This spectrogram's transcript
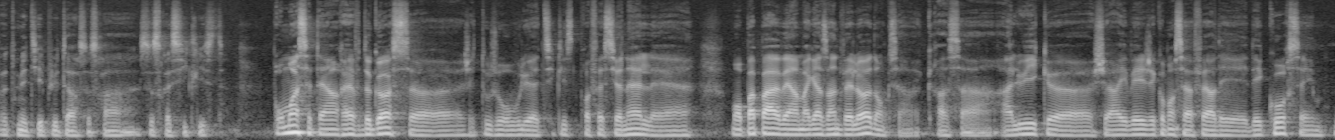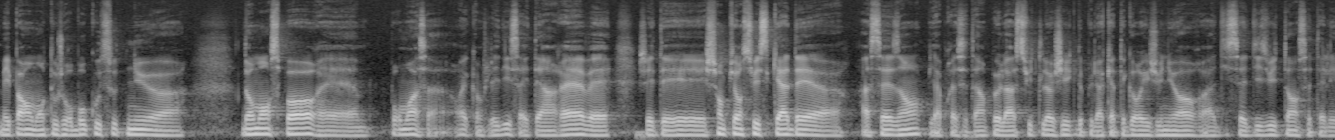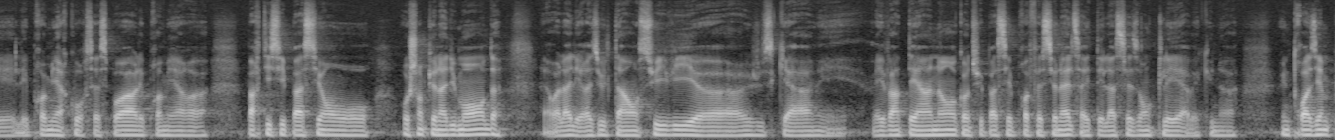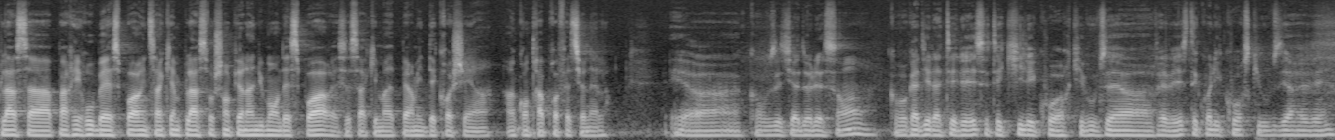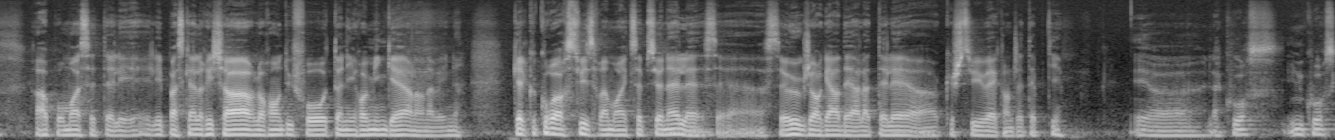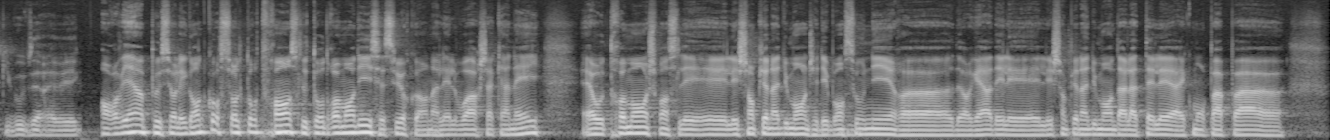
votre métier plus tard, ce, sera, ce serait cycliste? Pour moi, c'était un rêve de gosse. Euh, j'ai toujours voulu être cycliste professionnel. Et mon papa avait un magasin de vélo, donc c'est grâce à, lui que je suis arrivé. J'ai commencé à faire des, courses et mes parents m'ont toujours beaucoup soutenu euh, dans mon sport. Pour moi, ça, ouais, comme je l'ai dit, ça a été un rêve. Et j'ai été champion suisse cadet euh, à 16 ans. Puis après, c'était un peu la suite logique. Depuis la catégorie junior à 17-18 ans, c'était les, premières courses espoirs, les premières euh, participations au, championnat du monde. Voilà, les résultats ont suivi euh, jusqu'à mes, mes, 21 ans. Quand je suis passé professionnel, ça a été la saison clé avec une, troisième place à Paris-Roubaix Espoir, une cinquième place au championnat du monde Espoir. Et c'est ça qui m'a permis de décrocher un contrat professionnel. Et euh, quand vous étiez adolescent, quand vous regardiez la télé, c'était qui les coureurs qui vous faisaient euh, rêver? C'était quoi les courses qui vous faisaient rêver? Ah, Pour moi, c'était les, les, Pascal Richard, Laurent Dufaux, Tony Rominger. Là, on avait quelques coureurs suisses vraiment exceptionnels. C'est eux que je regardais à la télé, euh, que je suivais quand j'étais petit et euh, la course, une course qui vous faisait rêver On revient un peu sur les grandes courses, sur le Tour de France, le Tour de Romandie, c'est sûr qu'on allait le voir chaque année. Et autrement, je pense les, les championnats du monde, j'ai des bons souvenirs euh, de regarder les, les, championnats du monde à la télé avec mon papa. Euh,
